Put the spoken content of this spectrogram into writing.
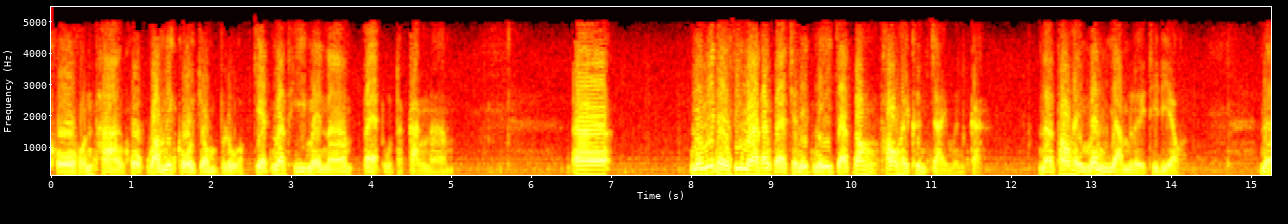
โคหนทางหกวัมมิโกจมปลวกเจ็ดนาทีแม่น้ำแปดอุตกังน้ำนิมิตแห่งสีมาทั้งแปดชนิดนี้จะต้องท่องให้ขึ้นใจเหมือนกันนะท่องให้แม่นยำเลยทีเดียว นะ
